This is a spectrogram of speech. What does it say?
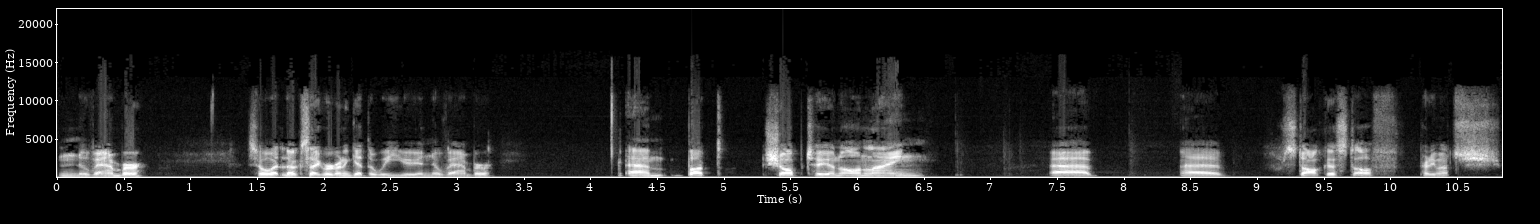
in November. So it looks like we're going to get the Wii U in November. Um, but Shopto, an online uh, uh, stockist of pretty much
